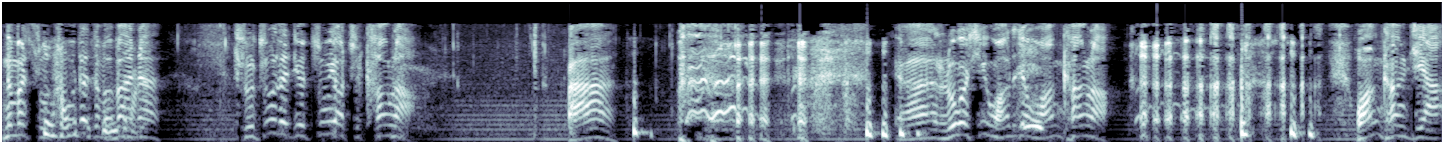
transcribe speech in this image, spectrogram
那么属猪的怎么办呢？属猪的就猪要吃糠了。啊。啊，如果姓王的叫王康了。王康家。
